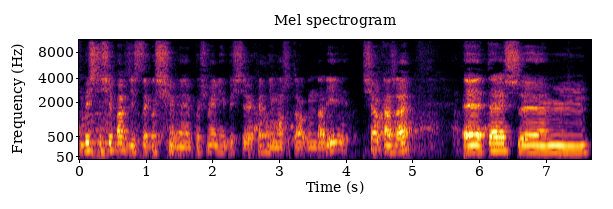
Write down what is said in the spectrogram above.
byście się bardziej z tego śmie- pośmieli, byście chętnie może to oglądali, się okaże. E, też em,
